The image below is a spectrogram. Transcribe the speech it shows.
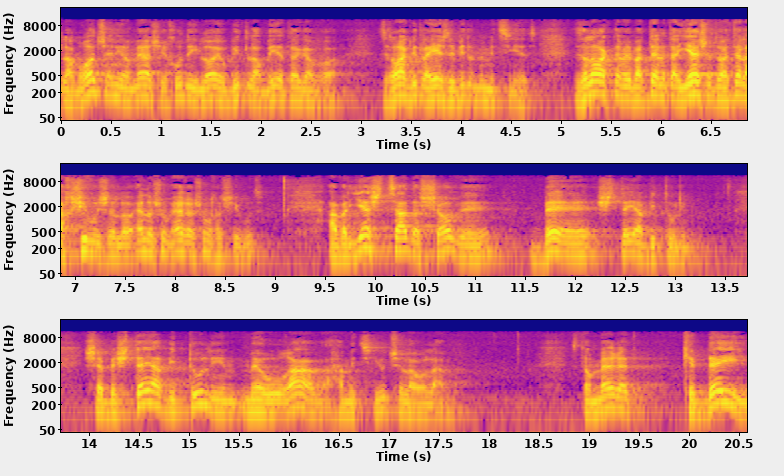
למרות שאני אומר שייחוד אלוהי הוא ביטל הרבה יותר גבוה. זה לא רק ביטל היש, זה ביטל במציאות. זה לא רק אתה מבטל את היש, אתה מבטל החשיבות שלו, אין לו שום ערך, שום חשיבות. אבל יש צד השווה בשתי הביטולים. שבשתי הביטולים מעורב המציאות של העולם. זאת אומרת, כדי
